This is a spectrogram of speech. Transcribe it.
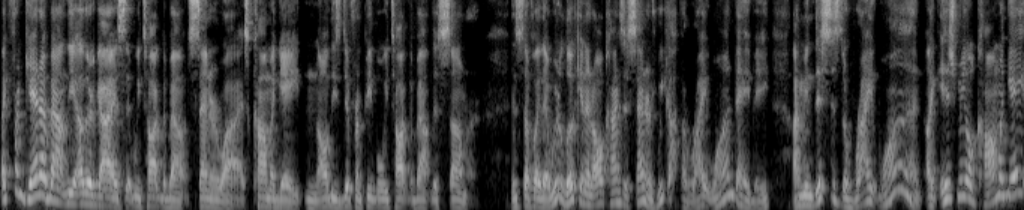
like forget about the other guys that we talked about center wise, Gate, and all these different people we talked about this summer and stuff like that. We are looking at all kinds of centers. We got the right one, baby. I mean, this is the right one. Like Ismael Kamagate,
